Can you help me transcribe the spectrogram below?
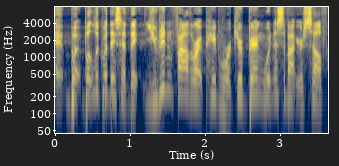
Eh, but, but look what they said. That you didn't file the right paperwork. You're bearing witness about yourself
